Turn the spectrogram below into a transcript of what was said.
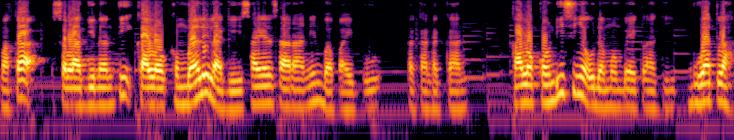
Maka selagi nanti kalau kembali lagi saya saranin Bapak Ibu rekan-rekan kalau kondisinya udah membaik lagi, buatlah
